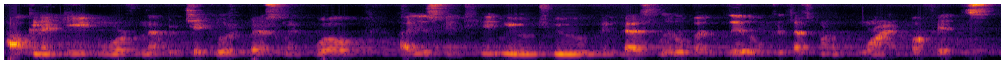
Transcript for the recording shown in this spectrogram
how can I gain more from that particular investment? Well, I just continue to invest little by little because that's one of Warren Buffett's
